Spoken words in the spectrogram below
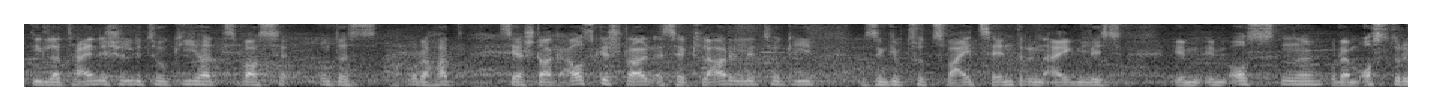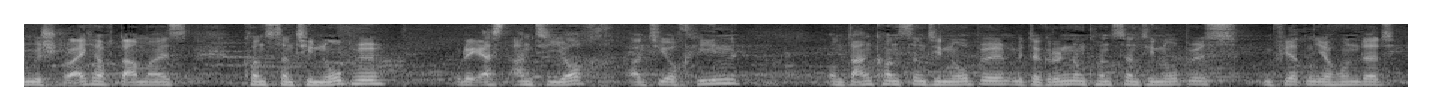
Die lateinische Liturgie hat was und das, oder hat sehr stark ausgestrahlt, eine sehr klare Liturgie. Deswegen gibt es so zwei Zentren eigentlich im, im Osten oder im Oströmischen Reich auch damals. Konstantinopel oder erst Antioch, Antiochin und dann Konstantinopel mit der Gründung Konstantinopels im 4. Jahrhundert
